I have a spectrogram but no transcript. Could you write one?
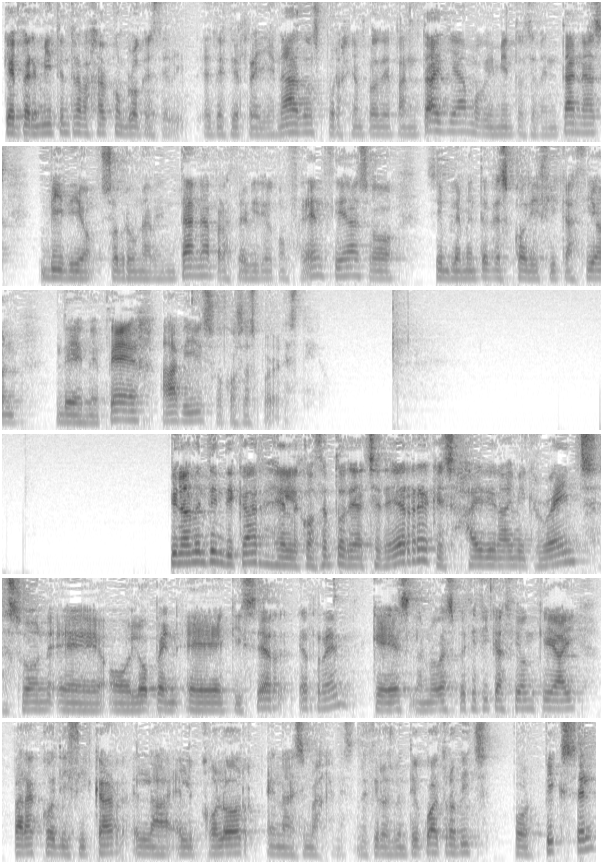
que permiten trabajar con bloques de bit, es decir, rellenados, por ejemplo, de pantalla, movimientos de ventanas, vídeo sobre una ventana para hacer videoconferencias o simplemente descodificación de MPEG, AVIS o cosas por el estilo. Finalmente indicar el concepto de HDR, que es High Dynamic Range, son, eh, o el OpenEXR, que es la nueva especificación que hay para codificar el color en las imágenes. Es decir, los 24 bits por píxel,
